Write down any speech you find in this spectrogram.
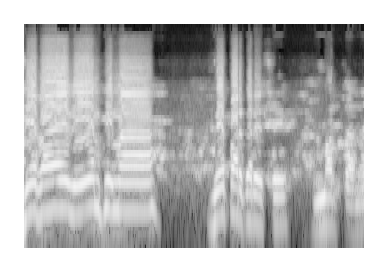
જે ભાઈ વીએમપી માં વેપાર કરે છે મરચાનો.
